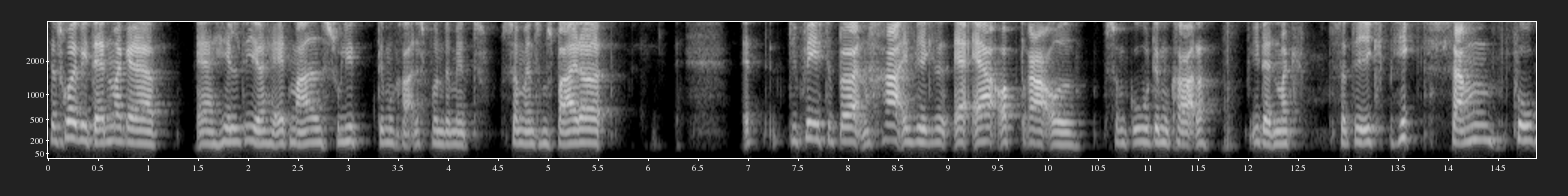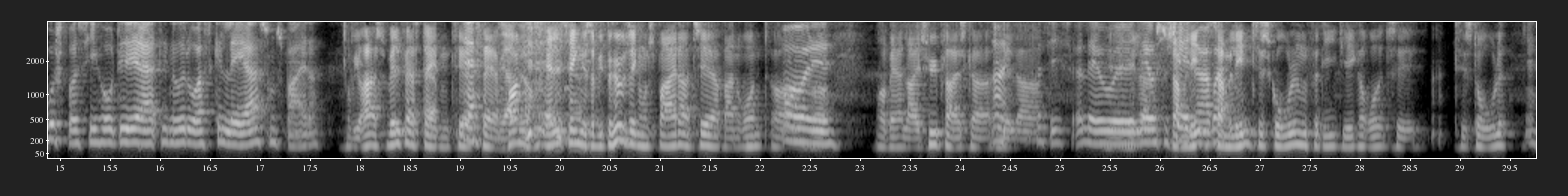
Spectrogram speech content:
Der tror jeg, vi i Danmark er, er heldige at have et meget solidt demokratisk fundament, som man som spejder, at de fleste børn har i virkeligheden, er, er opdraget som gode demokrater i Danmark. Så det er ikke helt samme fokus for at sige, at det er, det er noget, du også skal lære som spejder. Og vi har også velfærdsstaten til at Ja. tage hånd om alle tingene, så vi behøver ikke nogen spejdere til at rende rundt og, Og, og, øh, og, og være lege sygeplejersker, Nej, eller, præcis. At lave, øh, eller lave samle, socialt ind, arbejde. samle ind til skolen, fordi de ikke har råd til, til stole. Ja. Det,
